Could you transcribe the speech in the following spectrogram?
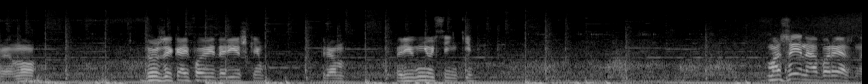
Ой, Ну, дуже кайфові доріжки. Прям рівнюсінькі. Машина обережна.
